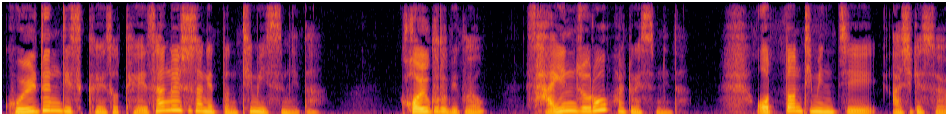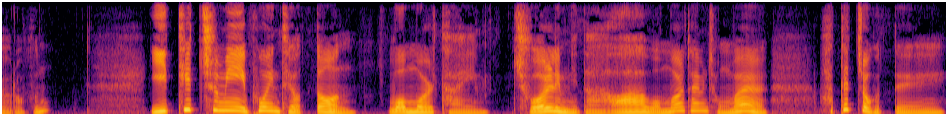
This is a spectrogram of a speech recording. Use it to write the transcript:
골든 디스크에서 대상을 수상했던 팀이 있습니다. 걸그룹이고요. 4인조로 활동했습니다. 어떤 팀인지 아시겠어요, 여러분? ET 춤이 포인트였던 One More Time 주얼리입니다. 아, One More Time 정말 핫했죠, 그때.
